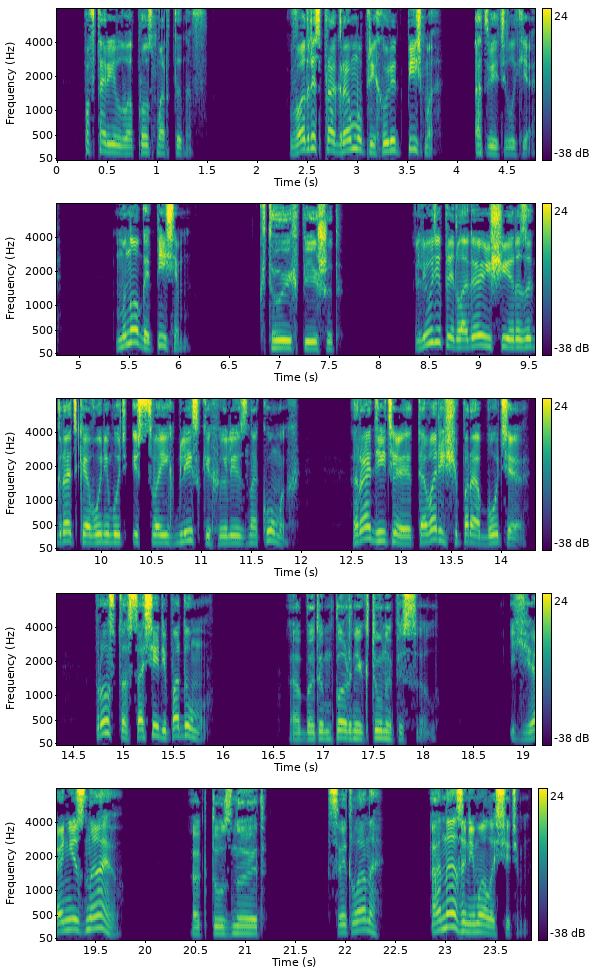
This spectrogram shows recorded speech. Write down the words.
— повторил вопрос Мартынов. «В адрес программы приходят письма», — ответил я. «Много писем». «Кто их пишет?» «Люди, предлагающие разыграть кого-нибудь из своих близких или знакомых. Родители, товарищи по работе, просто соседи по дому». «Об этом парне кто написал?» «Я не знаю». «А кто знает?» «Светлана. Она занималась этим».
